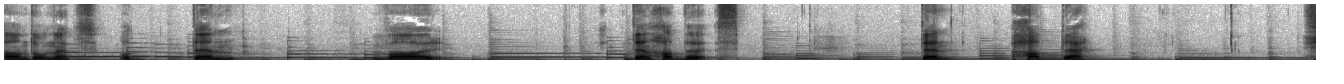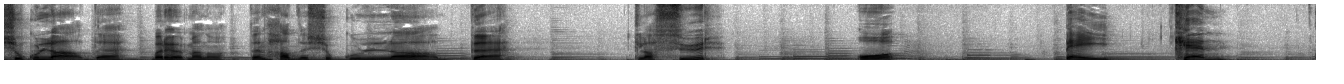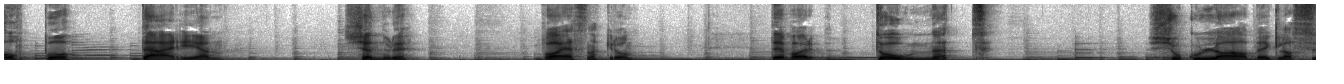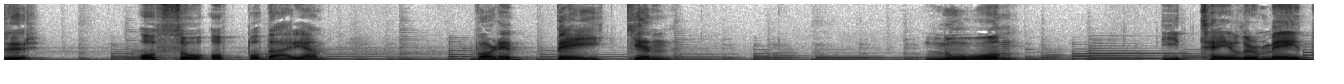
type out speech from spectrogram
annen donut, og den var Den hadde Den hadde sjokolade Bare hør på meg nå. Den hadde sjokoladeglasur og bacon oppå der igjen. Skjønner du hva jeg snakker om? Det var donut, sjokoladeglasur, og så oppå der igjen var det bacon. Noen i Taylor Made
